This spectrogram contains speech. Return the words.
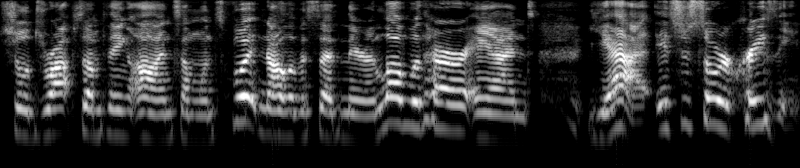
She'll drop something on someone's foot and all of a sudden they're in love with her and yeah, it's just sort of crazy.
